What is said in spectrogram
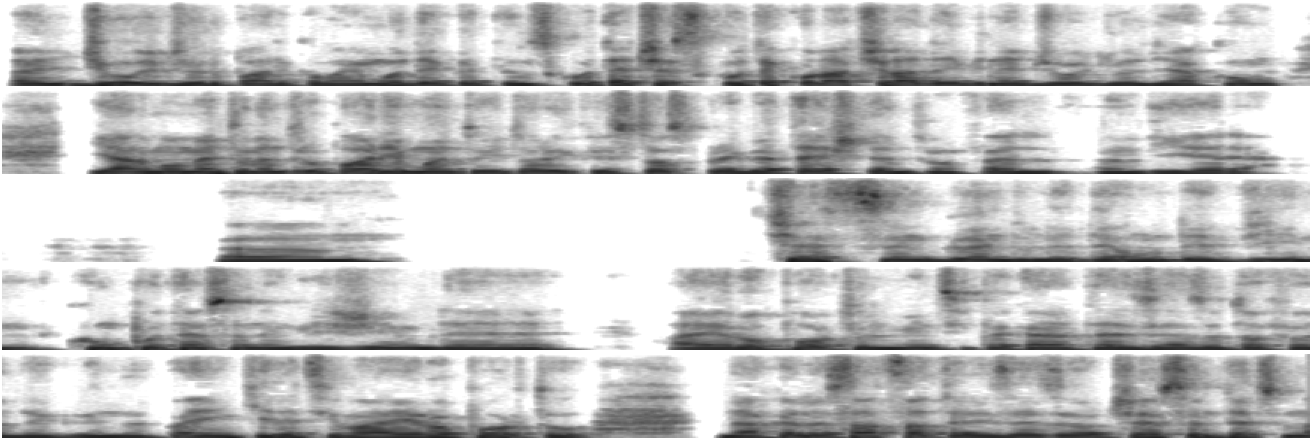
în giulgiuri, parcă mai mult decât în scute. Ce scutecul acela devine giulgiul de acum, iar momentul întrupării Mântuitorului Hristos pregătește într-un fel învierea. Um, ce sunt gândurile, de unde vin, cum putem să ne îngrijim de aeroportul minții pe care aterizează tot felul de gânduri. Păi închideți-vă aeroportul. Dacă lăsați să aterizeze orice, sunteți un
